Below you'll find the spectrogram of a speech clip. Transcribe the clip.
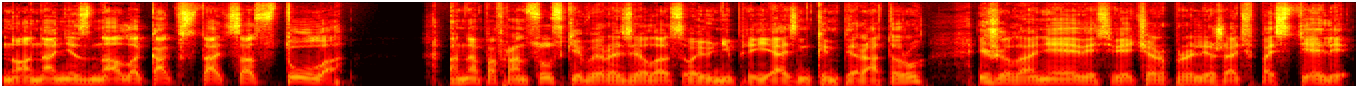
Но она не знала, как встать со стула. Она по-французски выразила свою неприязнь к императору и желание весь вечер пролежать в постели.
